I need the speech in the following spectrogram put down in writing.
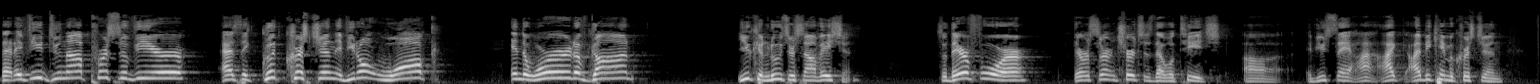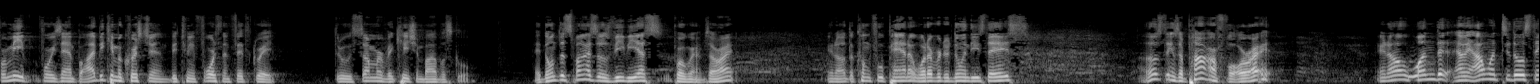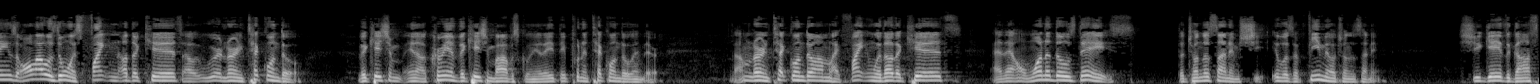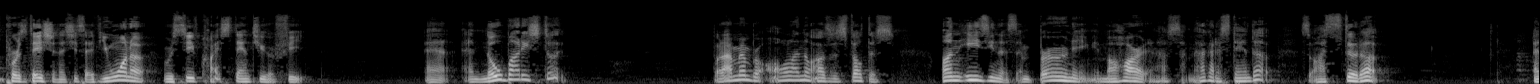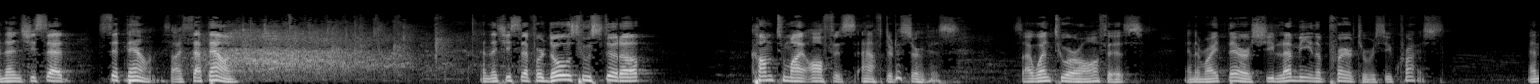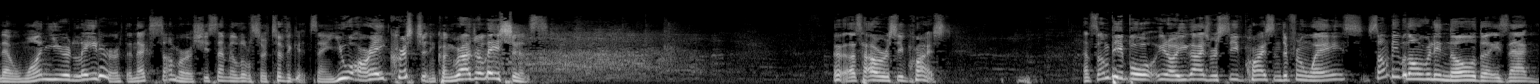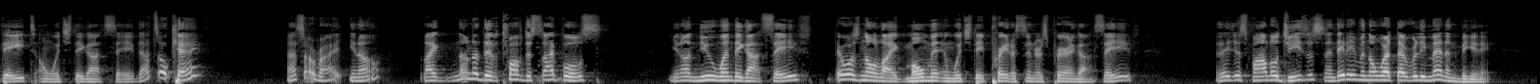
That if you do not persevere as a good Christian, if you don't walk in the Word of God, you can lose your salvation. So therefore, there are certain churches that will teach, uh, if you say, I, I, I became a Christian, for me, for example, I became a Christian between fourth and fifth grade through summer vacation Bible school. Hey, don't despise those VBS programs, all right? You know, the Kung Fu Panda, whatever they're doing these days. Those things are powerful, right? You know, one day, I mean, I went to those things. All I was doing was fighting other kids. I, we were learning Taekwondo, vacation, you know, Korean vacation Bible school. You know, they, they put in Taekwondo in there. I'm learning Taekwondo. I'm like fighting with other kids. And then on one of those days, the Chondosanim, she, it was a female Chondosanim. She gave the gospel presentation and she said, if you want to receive Christ, stand to your feet. And, and nobody stood. But I remember all I know, I just felt this uneasiness and burning in my heart. And I was like, I got to stand up. So I stood up. And then she said, sit down. So I sat down. And then she said, for those who stood up, come to my office after the service. So I went to her office. And then right there, she led me in a prayer to receive Christ. And then one year later, the next summer, she sent me a little certificate saying, You are a Christian. Congratulations. That's how I received Christ. And some people, you know, you guys receive Christ in different ways. Some people don't really know the exact date on which they got saved. That's okay. That's all right, you know. Like none of the 12 disciples, you know, knew when they got saved. There was no like moment in which they prayed a sinner's prayer and got saved. They just followed Jesus and they didn't even know what that really meant in the beginning.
